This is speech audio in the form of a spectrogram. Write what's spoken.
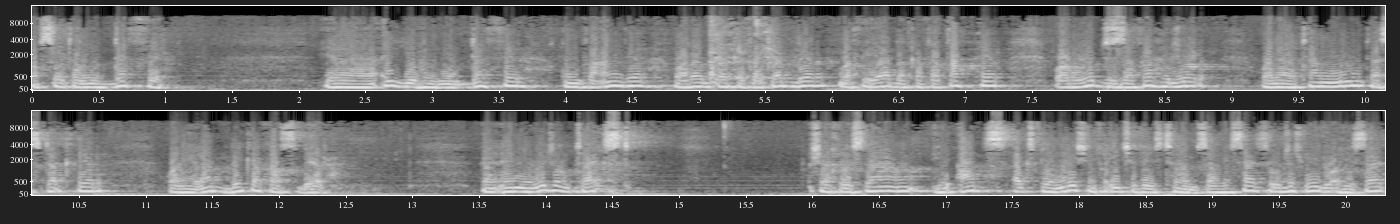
of Surat Al-Muddathir يا أيها المدثر قم فأنذر وربك فكبر وثيابك فطهر والرجز فهجر ولا تمن تستكثر ولربك فاصبر And in the original text, Shaykh al-Islam, he adds explanation for each of these terms. So he said, so we'll just read what he said,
